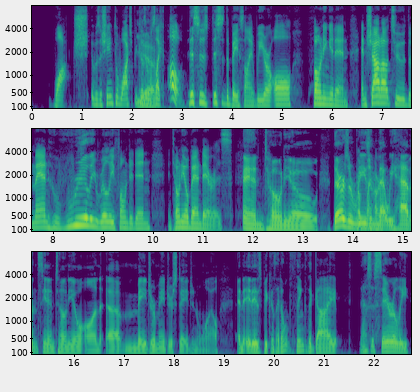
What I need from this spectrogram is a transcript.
watch. It was a shame to watch because it was like, oh, this is this is the baseline. We are all phoning it in. And shout out to the man who really, really phoned it in, Antonio Banderas. Antonio. There's a reason that we haven't seen Antonio on a major, major stage in a while. And it is because I don't think the guy necessarily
